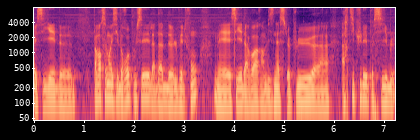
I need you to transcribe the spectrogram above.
essayer de pas forcément essayer de repousser la date de levée de fonds, mais essayer d'avoir un business le plus articulé possible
